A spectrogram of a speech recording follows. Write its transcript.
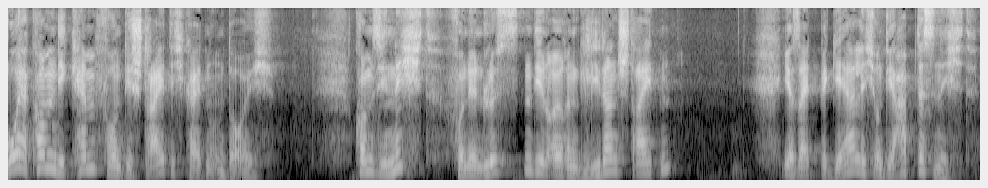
Woher kommen die Kämpfe und die Streitigkeiten unter euch? Kommen sie nicht von den Lüsten, die in euren Gliedern streiten? Ihr seid begehrlich und ihr habt es nicht.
